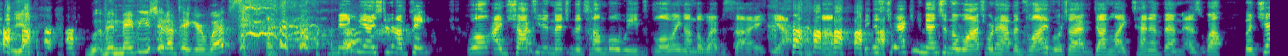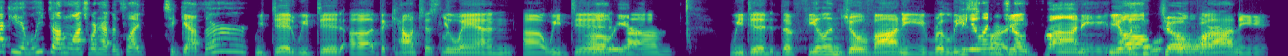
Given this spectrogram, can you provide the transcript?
yeah. Well, Then maybe you should update your website. Maybe I should update. Well, I'm shocked you didn't mention the tumbleweeds blowing on the website. Yeah, uh, because Jackie mentioned the Watch What Happens Live, which I've done like ten of them as well. But Jackie, have we done Watch What Happens Live together? We did. We did uh the Countess Luann. Uh we did Oh, yeah. um we did the Feelin' Jovani release Feeling party. Jovani. Feelin' Oh, Lord. Jovani.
